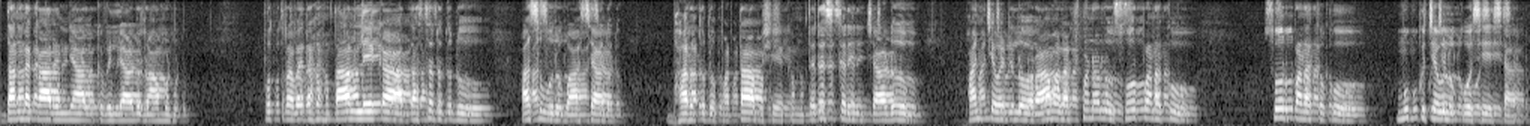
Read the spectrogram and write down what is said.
దండకారణ్యాలకు వెళ్ళాడు రాముడు. పుత్ర విరహం తాళలేక దశరథుడు అసువులు బాశాడు. భరతుడు పట్టాభిషేకం తిరస్కరించాడు. పంచవటిలో రామలక్ష్మణులు శూర్పణకు శూర్పణకు ముక్కు చెవులు కోసేశారు.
